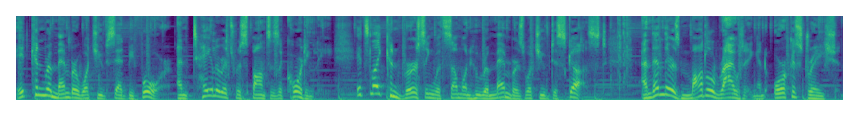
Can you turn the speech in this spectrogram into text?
it can remember what you've said before and tailor its responses accordingly. It's like conversing with someone who remembers what you've discussed. And then there's model routing and orchestration.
